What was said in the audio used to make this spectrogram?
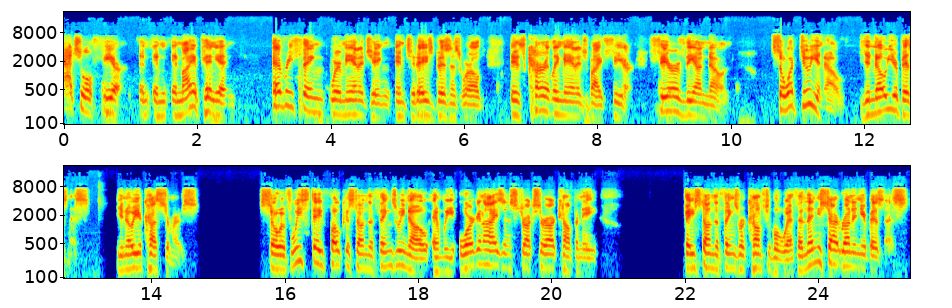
actual fear. In in, in my opinion, everything we're managing in today's business world is currently managed by fear fear of the unknown. So, what do you know? You know your business, you know your customers. So, if we stay focused on the things we know and we organize and structure our company based on the things we're comfortable with, and then you start running your business.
